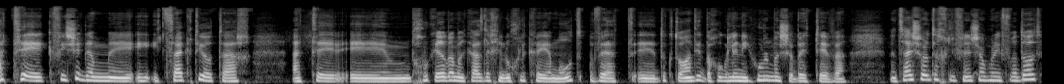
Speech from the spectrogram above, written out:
את, כפי שגם הצגתי אותך, את חוקרת במרכז לחינוך לקיימות, ואת דוקטורנטית בחוג לניהול משאבי טבע. אני רוצה לשאול אותך לפני שאנחנו נפרדות,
